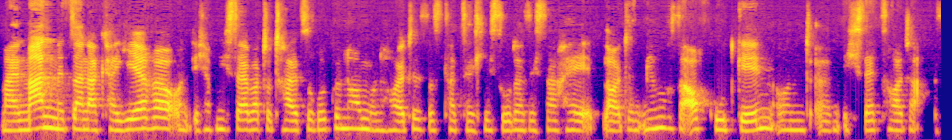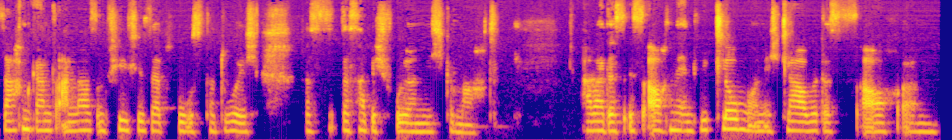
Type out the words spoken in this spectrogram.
mein Mann mit seiner Karriere und ich habe mich selber total zurückgenommen und heute ist es tatsächlich so, dass ich sage, hey Leute, mir muss es auch gut gehen und ähm, ich setze heute Sachen ganz anders und viel, viel selbstbewusster durch. Das, das habe ich früher nicht gemacht. Aber das ist auch eine Entwicklung und ich glaube, dass auch ähm,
